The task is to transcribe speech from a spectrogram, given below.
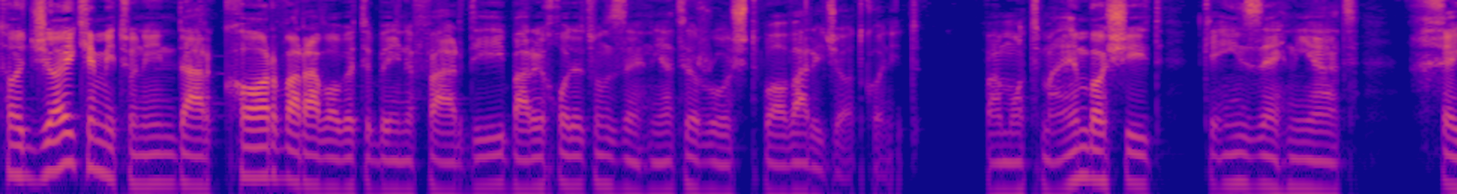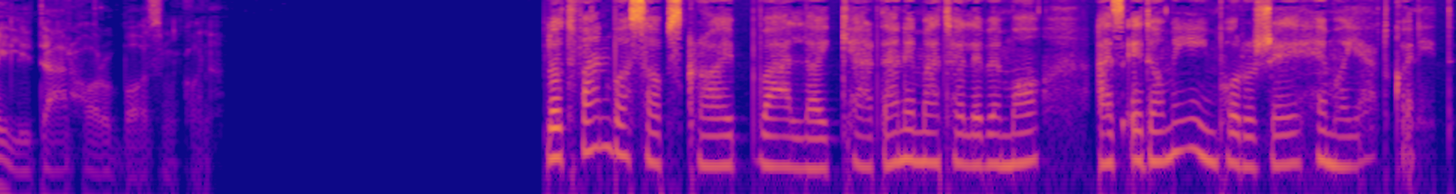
تا جایی که می‌تونین در کار و روابط بین فردی برای خودتون ذهنیت رشد باور ایجاد کنید و مطمئن باشید که این ذهنیت خیلی درها رو باز می‌کنه. لطفاً با subscribe و like کردن مطالب ما از ادامه این پروژه حمایت کنید.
